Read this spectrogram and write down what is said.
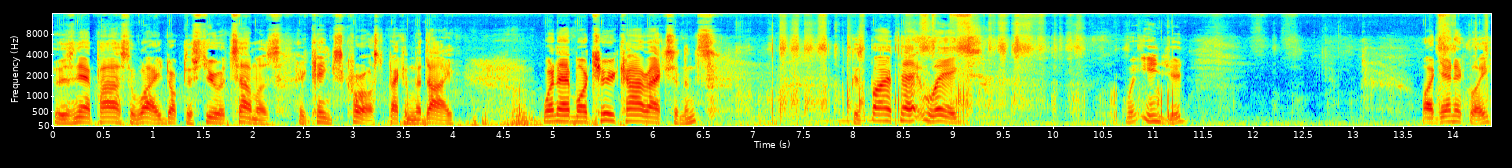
who's now passed away, Dr. Stuart Summers at King's Cross back in the day, when I had my two car accidents, because both that legs were injured identically.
